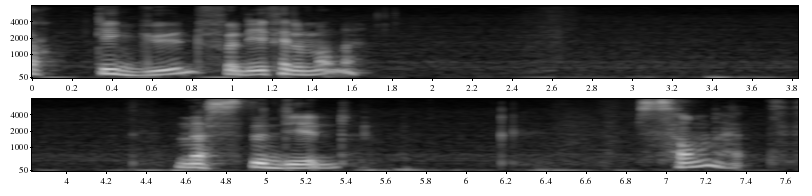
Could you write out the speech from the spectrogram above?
takke Gud for de filmene? Neste dyd sannhet.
